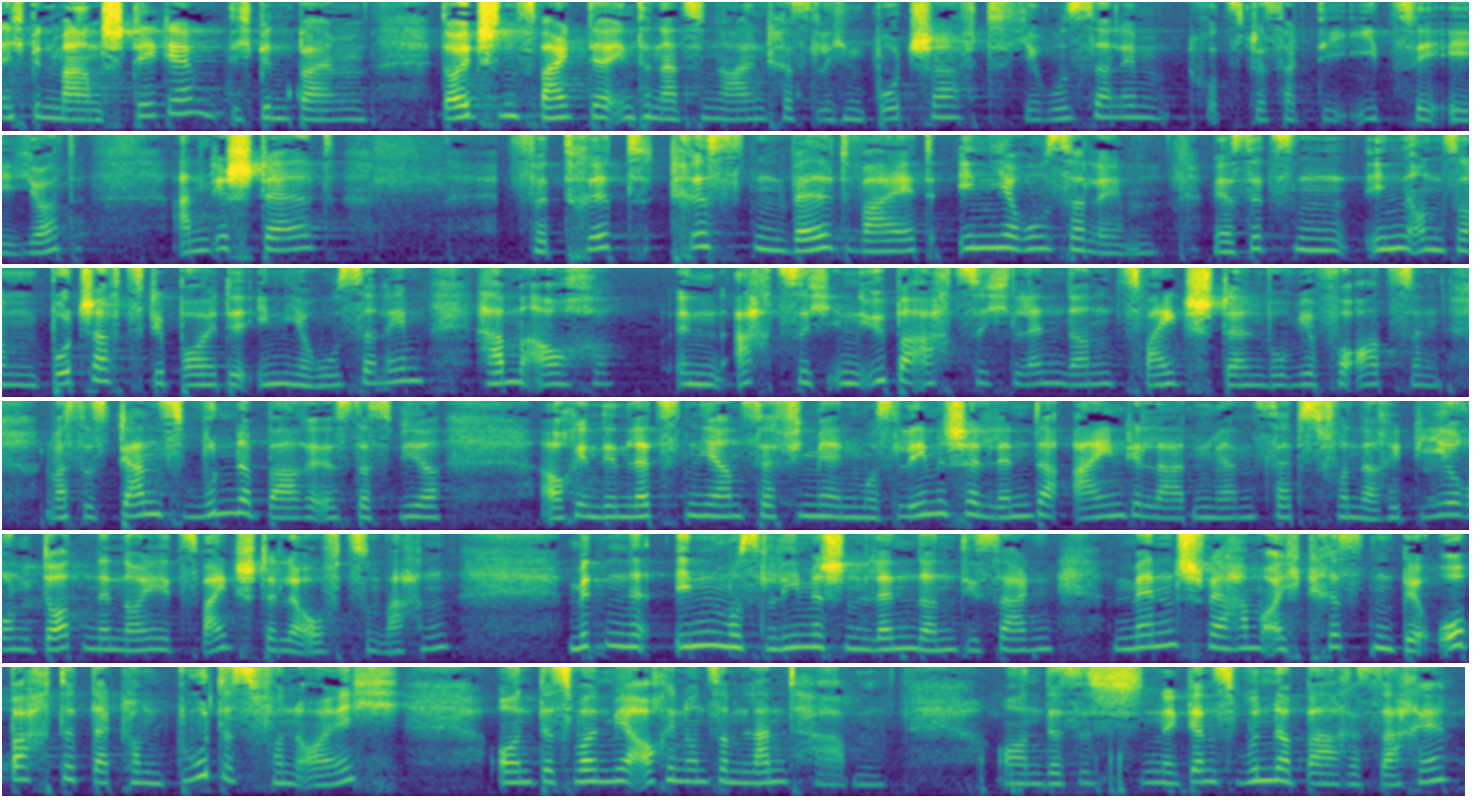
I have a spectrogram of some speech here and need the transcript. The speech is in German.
Ich bin Maren Stege. Ich bin beim deutschen Zweig der Internationalen Christlichen Botschaft Jerusalem, kurz gesagt die ICEJ, angestellt. Vertritt Christen weltweit in Jerusalem. Wir sitzen in unserem Botschaftsgebäude in Jerusalem, haben auch in 80, in über 80 Ländern Zweigstellen, wo wir vor Ort sind. Und was das ganz Wunderbare ist, dass wir auch in den letzten Jahren sehr viel mehr in muslimische Länder eingeladen werden, selbst von der Regierung, dort eine neue Zweigstelle aufzumachen, mitten in muslimischen Ländern, die sagen, Mensch, wir haben euch Christen beobachtet, da kommt Gutes von euch und das wollen wir auch in unserem Land haben. Und das ist eine ganz wunderbare Sache.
